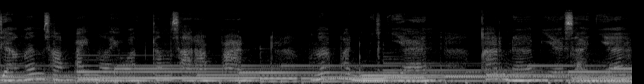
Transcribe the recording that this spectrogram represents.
jangan sampai melewatkan sarapan. Mengapa demikian? Karena biasanya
